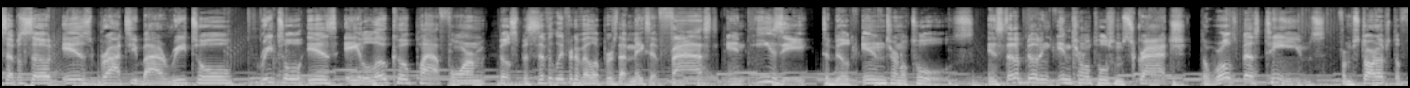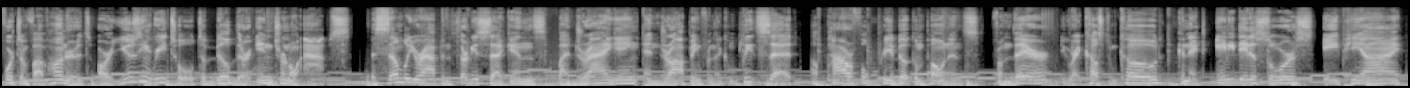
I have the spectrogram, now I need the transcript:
This episode is brought to you by Retool. Retool is a low-code platform built specifically for developers that makes it fast and easy to build internal tools. Instead of building internal tools from scratch, the world's best teams, from startups to Fortune 500s, are using Retool to build their internal apps. Assemble your app in 30 seconds by dragging and dropping from the complete set of powerful pre-built components. From there, you write custom code, connect any data source, API,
